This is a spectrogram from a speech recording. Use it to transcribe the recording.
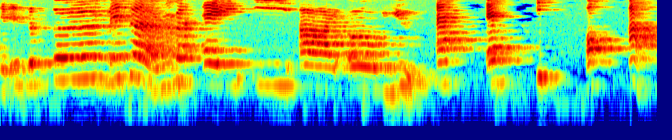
it is the third letter. Remember A, E, I, O, U. A, E, I, O, A.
